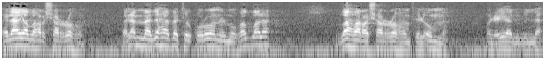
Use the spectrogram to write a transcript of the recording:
فلا يظهر شرهم. فلما ذهبت القرون المفضلة ظهر شرهم في الأمة والعياذ بالله.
